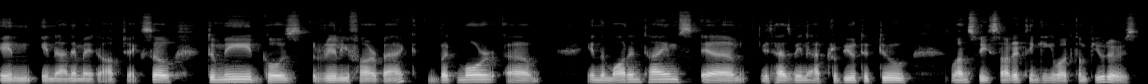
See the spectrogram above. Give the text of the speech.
in inanimate objects. So to me, it goes really far back, but more um, in the modern times, um, it has been attributed to once we started thinking about computers,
